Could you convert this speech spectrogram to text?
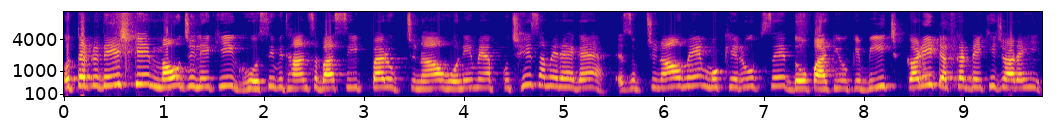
उत्तर प्रदेश के मऊ ज़िले की घोसी विधानसभा सीट पर उपचुनाव होने में अब कुछ ही समय रह गया है। इस उपचुनाव में मुख्य रूप से दो पार्टियों के बीच कड़ी टक्कर देखी जा रही।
